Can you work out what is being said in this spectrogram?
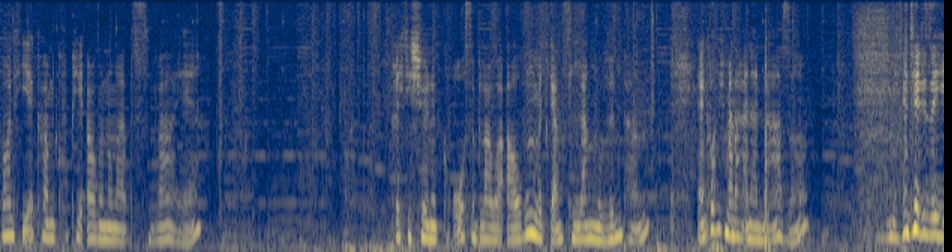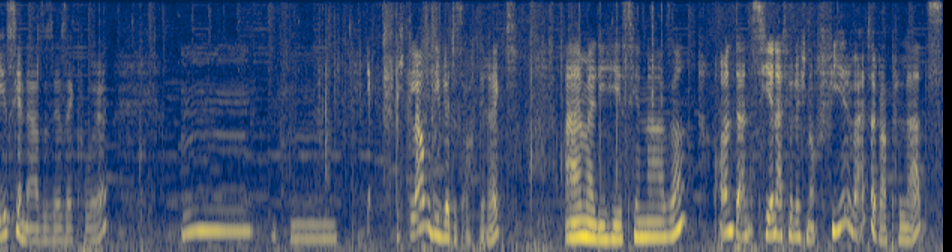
Und hier kommt Cookie-Auge Nummer 2. Richtig schöne große blaue Augen mit ganz langen Wimpern. Dann gucke ich mal nach einer Nase. Ich finde ja diese Häschennase sehr, sehr cool. Ja, ich glaube, die wird es auch direkt. Einmal die Häschennase. Und dann ist hier natürlich noch viel weiterer Platz.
